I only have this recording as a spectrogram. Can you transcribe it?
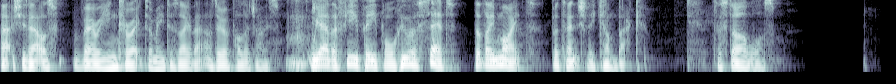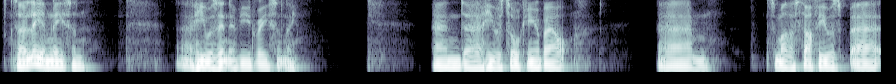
Actually, that was very incorrect of me to say that. I do apologise. We had a few people who have said that they might potentially come back to Star Wars. So Liam Neeson, uh, he was interviewed recently, and uh, he was talking about um, some other stuff. He was uh,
